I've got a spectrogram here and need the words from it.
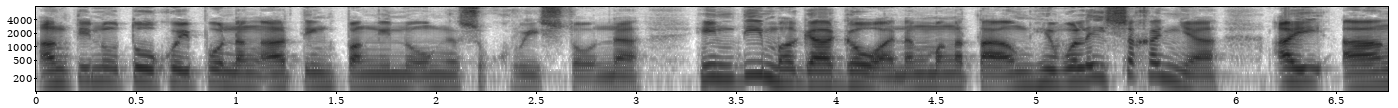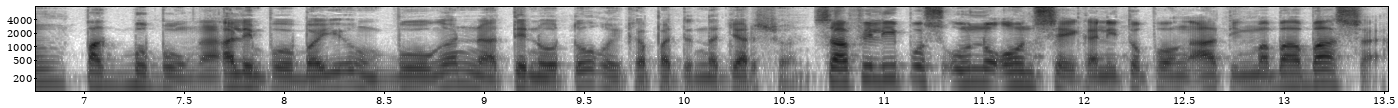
Ang tinutukoy po ng ating Panginoong Yesu Kristo na hindi magagawa ng mga taong hiwalay sa Kanya ay ang pagbubunga. Alin po ba yung bunga na tinutukoy, kapatid na Gerson? Sa Filipos 1.11, ganito po ang ating mababasa,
